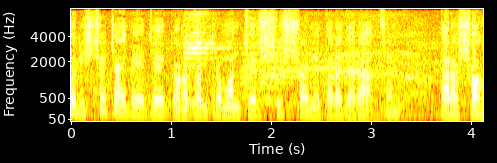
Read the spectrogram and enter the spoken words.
তো নিশ্চয়ই চাইবে যে গণতন্ত্র মঞ্চের শীর্ষ নেতারা যারা আছেন, তারা সহ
